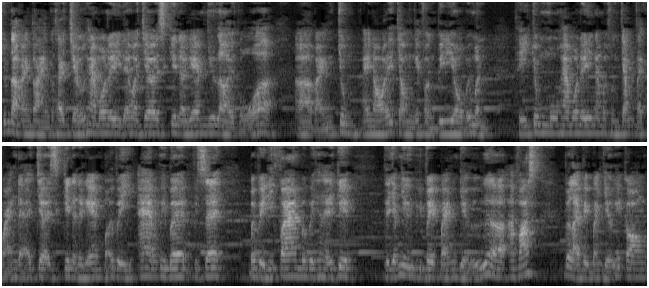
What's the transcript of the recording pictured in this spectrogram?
Chúng ta hoàn toàn có thể trữ Harmony để mà chơi Skinner game như lời của à, bạn Trung hay nói trong cái phần video với mình. Thì Trung mua Harmony 50% tài khoản để chơi Skinner the game bởi vì A bởi vì B bởi vì C bởi vì đi farm bởi vì thế này thế kia. Thì giống như việc bạn giữ à, uh, Avast với lại việc bạn giữ cái con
